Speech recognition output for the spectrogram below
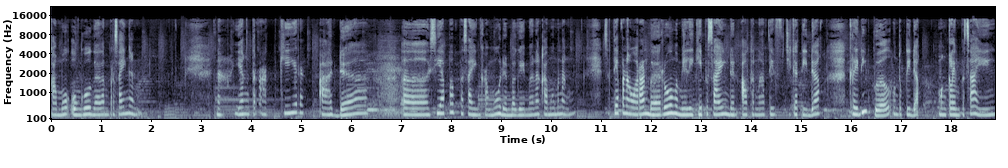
kamu unggul dalam persaingan. Nah, yang terakhir ada uh, siapa pesaing kamu dan bagaimana kamu menang. Setiap penawaran baru memiliki pesaing dan alternatif. Jika tidak kredibel untuk tidak mengklaim pesaing,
